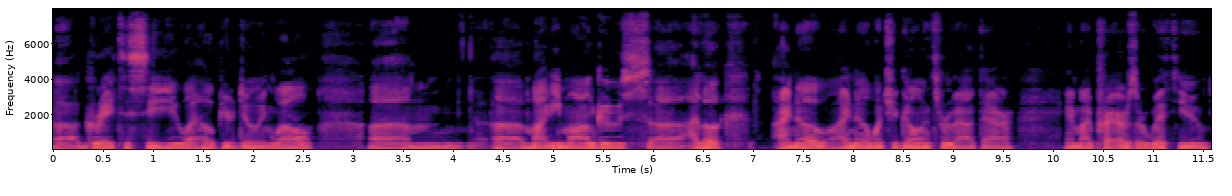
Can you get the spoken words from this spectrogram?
Uh, great to see you. I hope you're doing well. Um, uh, Mighty Mongoose, uh, I look, I know, I know what you're going through out there, and my prayers are with you.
